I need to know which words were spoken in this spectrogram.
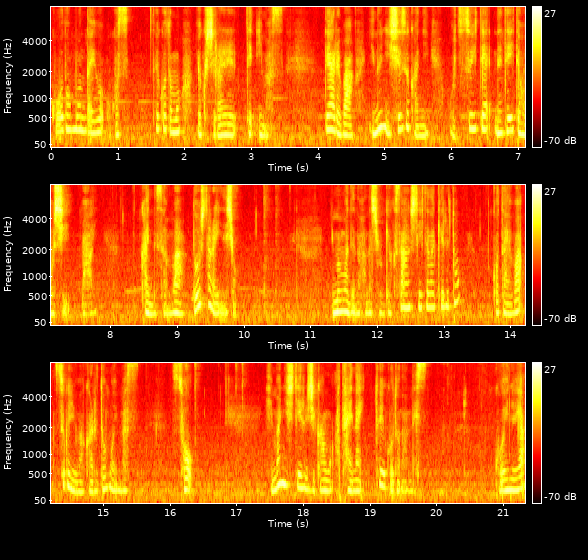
行動問題を起こす。ということもよく知られています。であれば犬に静かに落ち着いて寝ていてほしい場合飼い主さんはどうしたらいいでしょう？今までの話を逆算していただけると答えはすぐにわかると思います。そう。暇にしている時間を与えないということなんです。子犬や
